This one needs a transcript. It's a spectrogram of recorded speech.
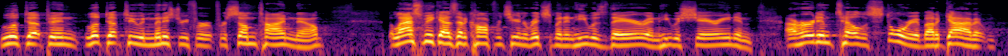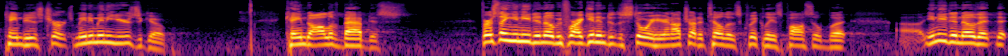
looked up in, looked up to in ministry for, for some time now. But last week I was at a conference here in Richmond and he was there and he was sharing and I heard him tell the story about a guy that came to his church many, many years ago. Came to Olive Baptist. First thing you need to know before I get into the story here, and I'll try to tell it as quickly as possible, but uh, you need to know that, that,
